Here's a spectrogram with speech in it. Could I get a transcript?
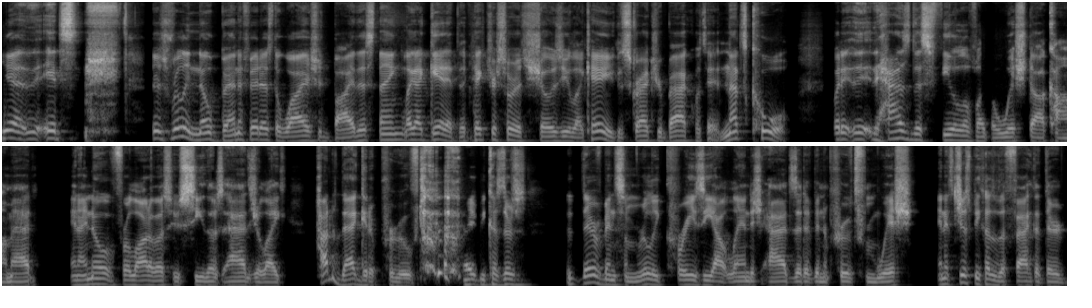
Yeah, it's there's really no benefit as to why I should buy this thing. Like I get it, the picture sort of shows you like, hey, you can scratch your back with it, and that's cool. But it, it has this feel of like a Wish.com ad, and I know for a lot of us who see those ads, you're like, how did that get approved? right? Because there's there have been some really crazy, outlandish ads that have been approved from Wish, and it's just because of the fact that they're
